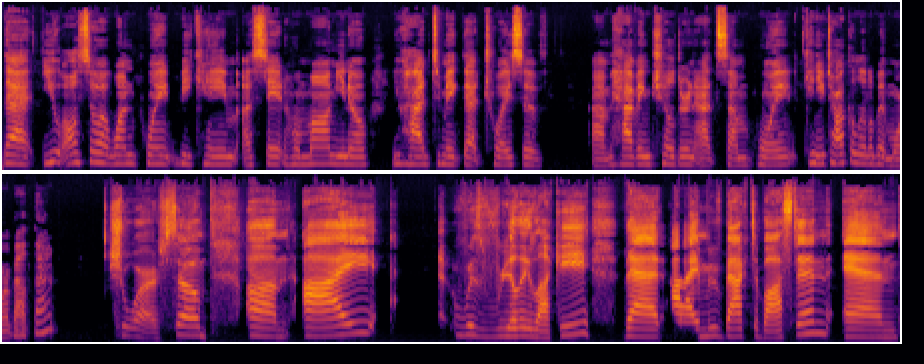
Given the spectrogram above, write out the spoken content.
that you also at one point became a stay-at-home mom. You know, you had to make that choice of um, having children at some point. Can you talk a little bit more about that? Sure. So, um, I was really lucky that I moved back to Boston and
